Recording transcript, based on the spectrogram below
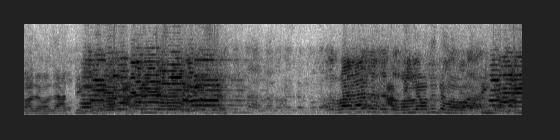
মাঝে মাঝে আর্থিং আর্থিং আছে আর্থিং নেওয়া দিতে হবে আর্থিং আর্থিং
